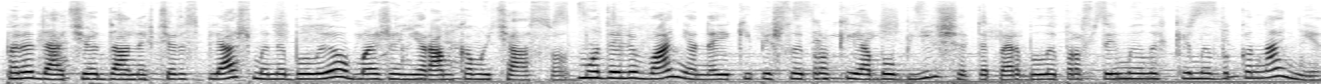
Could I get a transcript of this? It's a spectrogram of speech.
Передачею даних через пляж ми не були обмежені рамками часу. Моделювання, на які пішли роки або більше, тепер були простими і легкими в виконанні.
